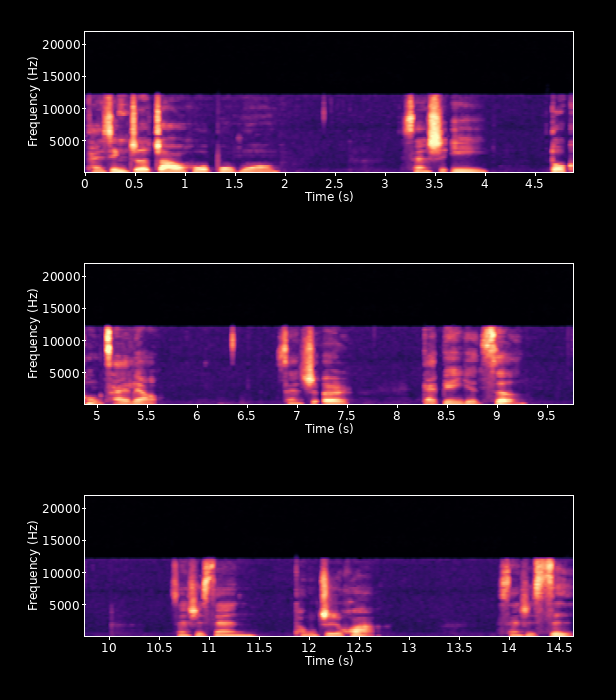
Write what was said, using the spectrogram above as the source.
弹性遮罩或薄膜，三十一。多孔材料，三十二，改变颜色，三十三，同质化，三十四，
